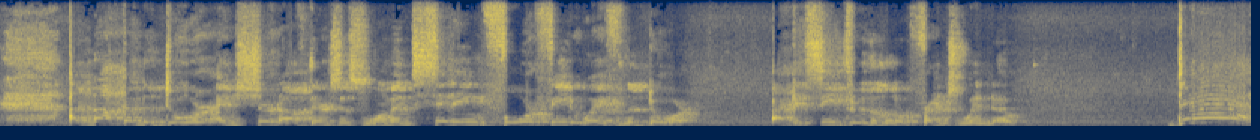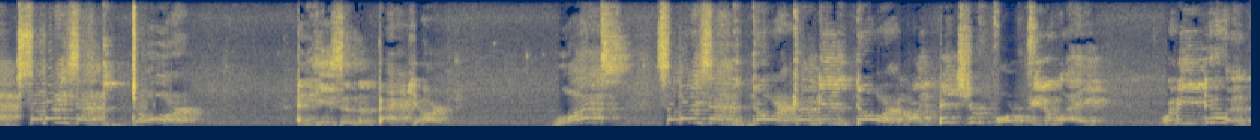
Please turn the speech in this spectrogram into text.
I knock on the door, and sure enough, there's this woman sitting four feet away from the door. I could see through the little French window. Dad, somebody's at the door. And he's in the backyard. What? Somebody's at the door. Come get the door. And I'm like, bitch, you're four feet away. What are you doing?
